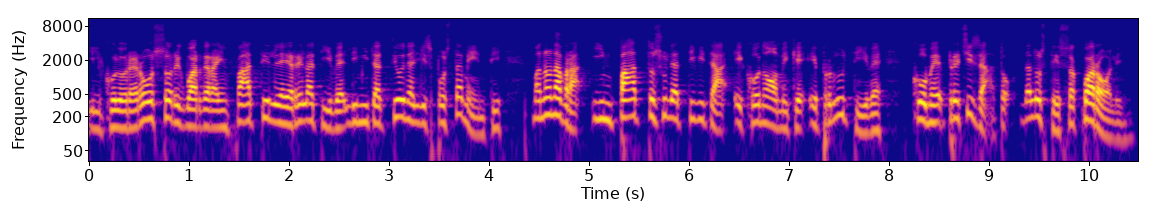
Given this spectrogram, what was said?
Il colore rosso riguarderà infatti le relative limitazioni agli spostamenti, ma non avrà impatto sulle attività economiche e produttive, come precisato dallo stesso Acquaroli.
